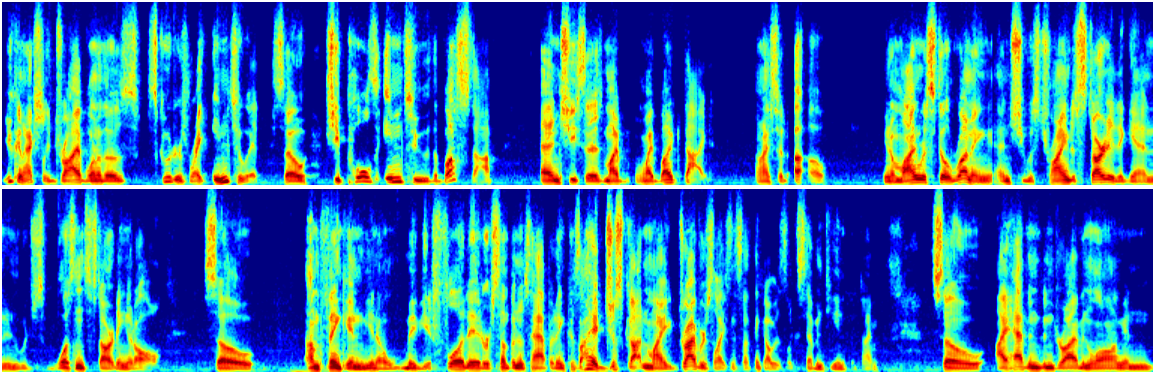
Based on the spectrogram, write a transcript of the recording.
you can actually drive one of those scooters right into it. So she pulls into the bus stop and she says, My my bike died. And I said, Uh oh. You know, mine was still running and she was trying to start it again and it just wasn't starting at all. So I'm thinking, you know, maybe it flooded or something was happening because I had just gotten my driver's license. I think I was like 17 at the time. So I hadn't been driving long. And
